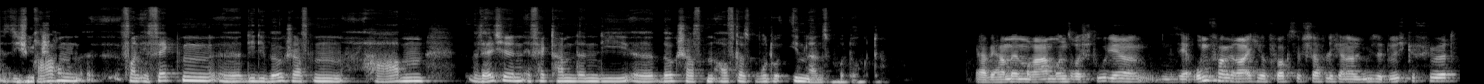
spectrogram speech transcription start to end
Sie sprachen von Effekten, äh, die die Bürgschaften haben. Welchen Effekt haben denn die äh, Bürgschaften auf das Bruttoinlandsprodukt? Ja, wir haben im Rahmen unserer Studie eine sehr umfangreiche volkswirtschaftliche Analyse durchgeführt,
